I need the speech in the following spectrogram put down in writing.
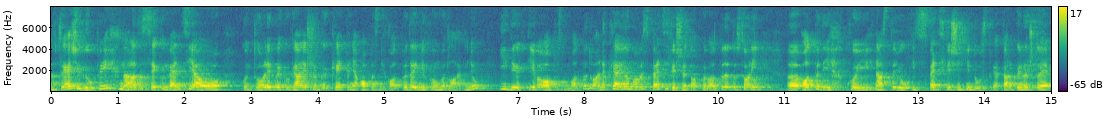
U trećoj grupi nalazi se konvencija o kontroli prekograničnog kretanja opasnih otpada i njihovom odlaganju i direktiva o opasnom otpadu, a na kraju imamo ove specifične tokove otpada, to su oni uh, otpadi koji nastaju iz specifičnih industrija, kao na primjer što je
